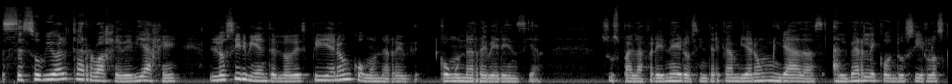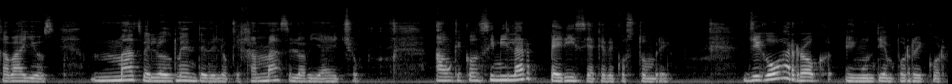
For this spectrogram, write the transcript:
se subió al carruaje de viaje, los sirvientes lo despidieron con una, con una reverencia. Sus palafreneros intercambiaron miradas al verle conducir los caballos más velozmente de lo que jamás lo había hecho, aunque con similar pericia que de costumbre. Llegó a Rock en un tiempo récord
